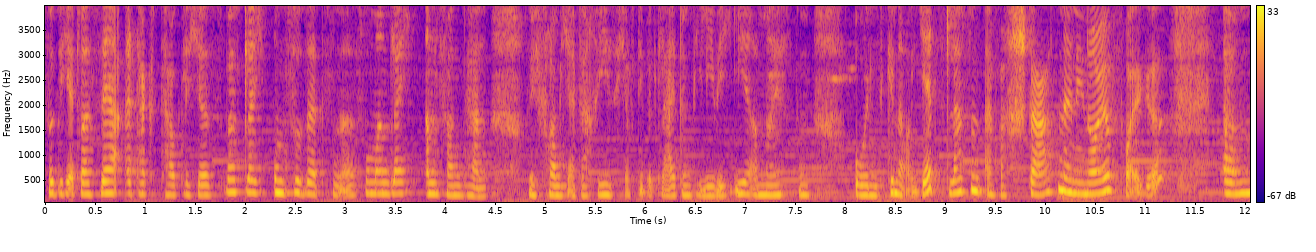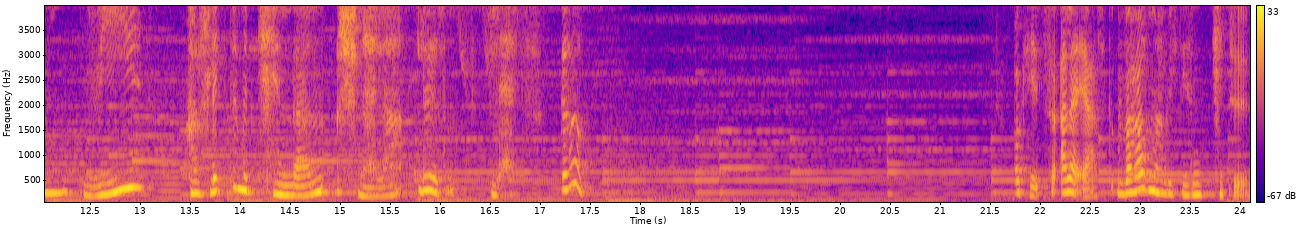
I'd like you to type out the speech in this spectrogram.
wirklich etwas sehr alltagstaugliches, was gleich umzusetzen ist, wo man gleich anfangen kann. Und ich freue mich einfach riesig auf die Begleitung, die liebe ich eh am meisten. Und genau, jetzt lass uns einfach starten in die neue Folge, ähm, wie Konflikte mit Kindern schneller lösen. Let's go! Okay, zuallererst, warum habe ich diesen Titel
